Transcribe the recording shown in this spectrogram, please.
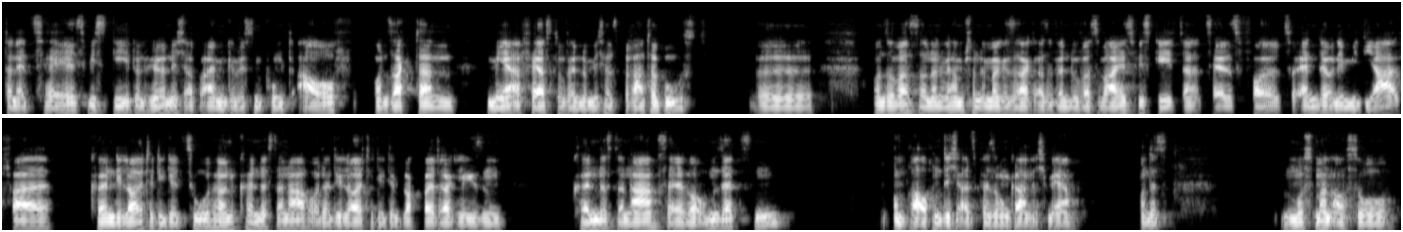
dann erzählst, wie es geht und hör nicht ab einem gewissen Punkt auf und sag dann, mehr erfährst du, wenn du mich als Berater buchst äh, und sowas, sondern wir haben schon immer gesagt, also wenn du was weißt, wie es geht, dann erzähl es voll zu Ende und im Idealfall können die Leute, die dir zuhören, können das danach oder die Leute, die den Blogbeitrag lesen, können das danach selber umsetzen und brauchen dich als Person gar nicht mehr. Und das muss man auch so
